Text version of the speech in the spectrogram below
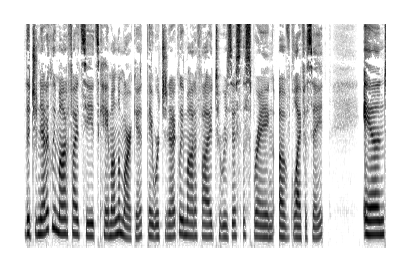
the genetically modified seeds came on the market. They were genetically modified to resist the spraying of glyphosate. And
